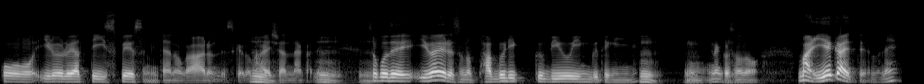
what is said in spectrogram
こういろいろやっていいスペースみたいのがあるんですけど、うん。会社の中でね、うん。そこでいわゆるそのパブリックビューイング的にね、うん。うん。なんかそのまあ家帰ってもね、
